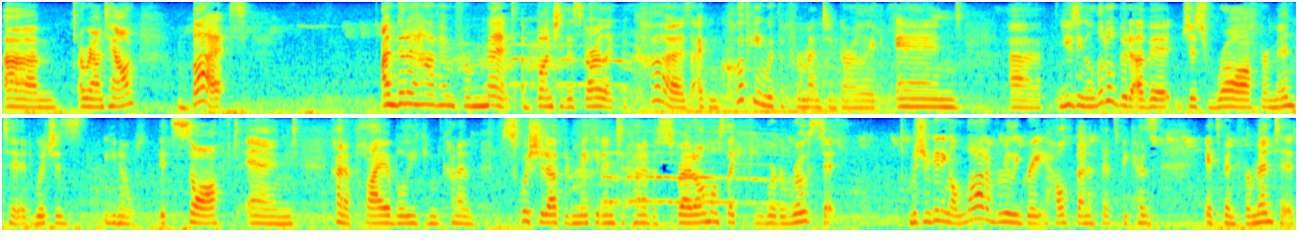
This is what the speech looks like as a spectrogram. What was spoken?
um, around town. But I'm gonna have him ferment a bunch of this garlic because I've been cooking with the fermented garlic and uh, using a little bit of it just raw fermented, which is, you know, it's soft and kind of pliable. You can kind of squish it up and make it into kind of a spread, almost like if you were to roast it. But you're getting a lot of really great health benefits because it's been fermented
